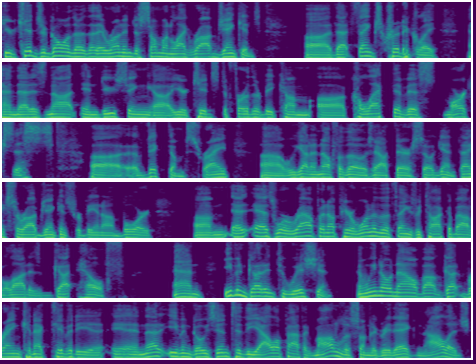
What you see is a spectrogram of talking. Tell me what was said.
your kids are going there, that they run into someone like Rob Jenkins uh, that thinks critically and that is not inducing uh, your kids to further become uh, collectivist Marxists uh, victims, right? Uh, we got enough of those out there. So, again, thanks to Rob Jenkins for being on board. Um, as, we're wrapping up here, one of the things we talk about a lot is gut health and even gut intuition. And we know now about gut brain connectivity, and that even goes into the allopathic model to some degree. They acknowledge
